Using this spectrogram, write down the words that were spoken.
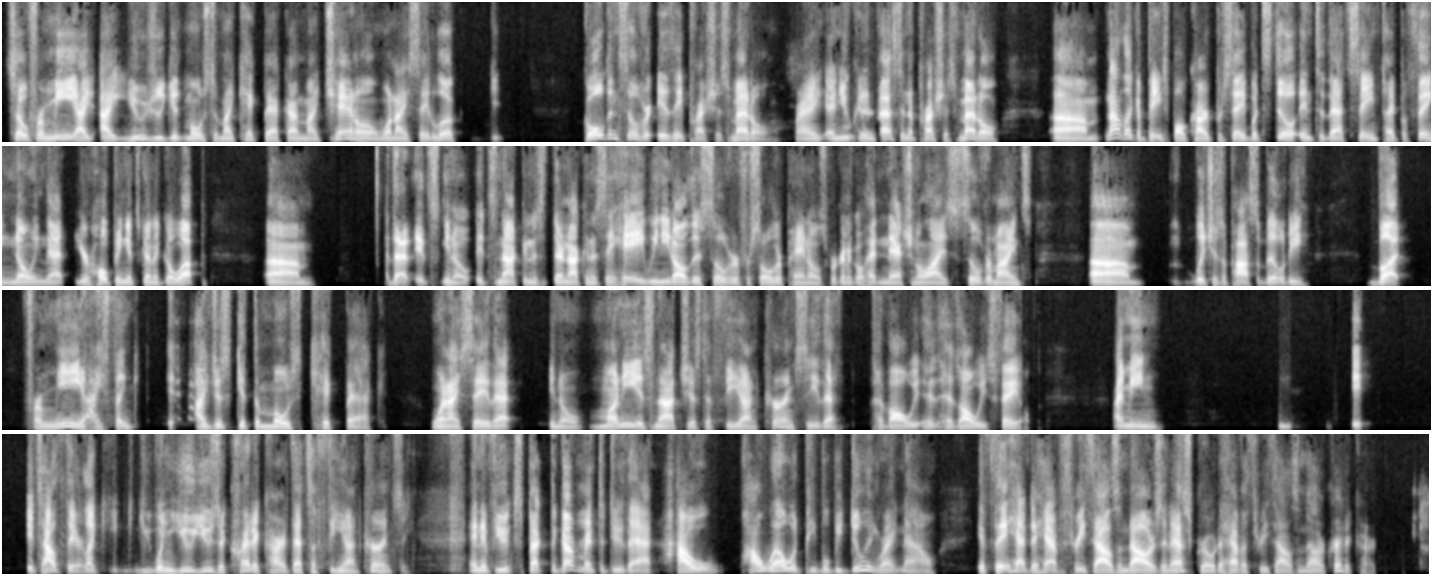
So for me, I, I usually get most of my kickback on my channel when I say, look, gold and silver is a precious metal, right? And you can invest in a precious metal, um, not like a baseball card per se, but still into that same type of thing, knowing that you're hoping it's going to go up. Um, that it's you know it's not going to they're not going to say hey we need all this silver for solar panels we're going to go ahead and nationalize silver mines um which is a possibility but for me, I think I just get the most kickback when I say that you know, money is not just a fiat currency that have always has always failed. I mean, it it's out there. Like you, when you use a credit card, that's a fiat currency. And if you expect the government to do that, how how well would people be doing right now if they had to have three thousand dollars in escrow to have a three thousand dollar credit card?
